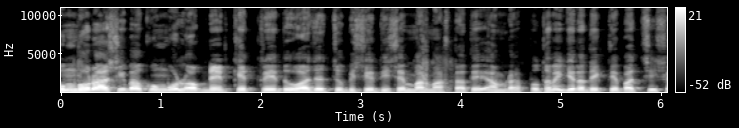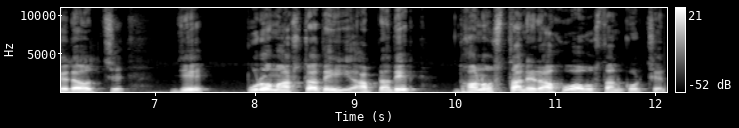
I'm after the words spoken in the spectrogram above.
কুম্ভ রাশি বা কুম্ভ লগ্নের ক্ষেত্রে দু হাজার চব্বিশের ডিসেম্বর মাসটাতে আমরা প্রথমেই যেটা দেখতে পাচ্ছি সেটা হচ্ছে যে পুরো মাসটাতেই আপনাদের ধনস্থানে রাহু অবস্থান করছেন।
